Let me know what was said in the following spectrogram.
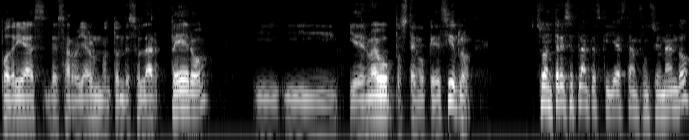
podrías desarrollar un montón de solar, pero, y, y de nuevo, pues tengo que decirlo, son 13 plantas que ya están funcionando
